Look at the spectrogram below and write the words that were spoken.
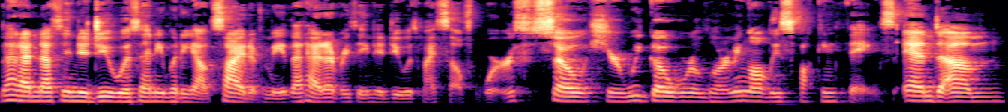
that had nothing to do with anybody outside of me. That had everything to do with my self worth. So here we go. We're learning all these fucking things. And, um,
